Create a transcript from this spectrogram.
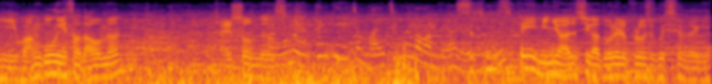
이 왕궁에서 나오면 알 수 없는 아, 스, 오늘 팬티 좀 많이 찍는 것 같네요, 열심히. 스페인 민요 아저씨가 노래를 불러주고 있습니다 여기.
